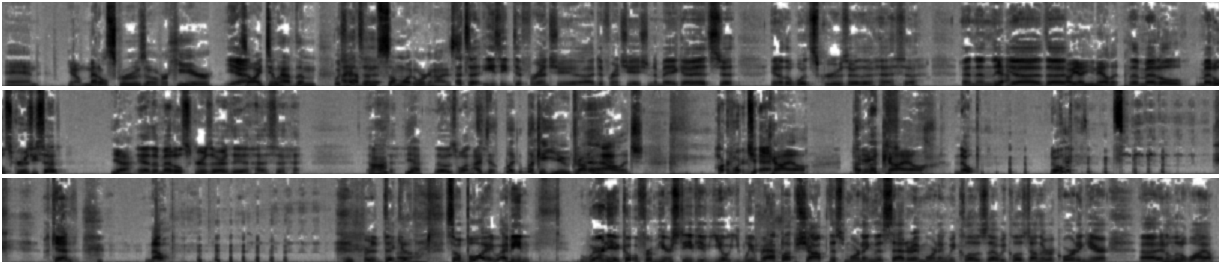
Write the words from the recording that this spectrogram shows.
and you know metal screws over here. Yeah. So I do have them. Which I have them a- somewhat organized. That's an easy differenti- uh, differentiation to make. I mean, it's just you know the wood screws are the, and then the Yeah. uh, the oh yeah, you nailed it. the metal metal screws. You said, Yeah. yeah, the metal screws are the uh, Uh huh. Yeah. those ones. I just look look at you dropping Yeah. knowledge, Hardware jack. Kyle. Hardware- Dick Kyle. Nope. nope. Again. Nope. Ridiculous. So, boy, I mean, where do you go from here, Steve? You, you, we wrap up shop this morning, this Saturday morning. We close, uh, we close down the recording here uh, in a little while.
